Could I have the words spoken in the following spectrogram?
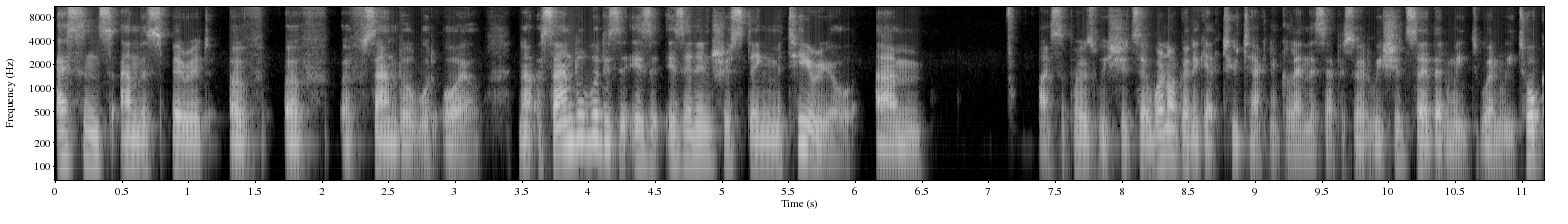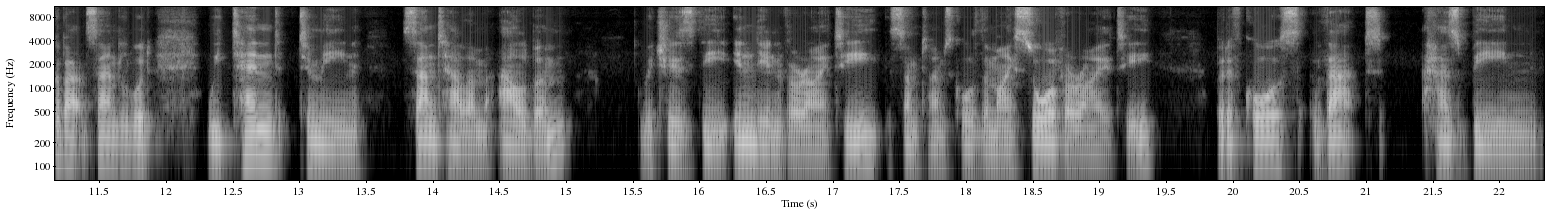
essence and the spirit of, of, of sandalwood oil. Now, sandalwood is, is, is an interesting material. Um, I suppose we should say we're not going to get too technical in this episode. We should say that when we, when we talk about sandalwood, we tend to mean Santalum album, which is the Indian variety, sometimes called the Mysore variety. But of course, that has been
